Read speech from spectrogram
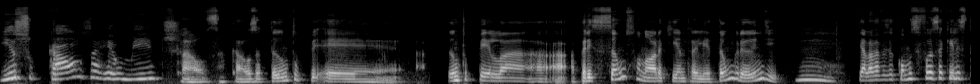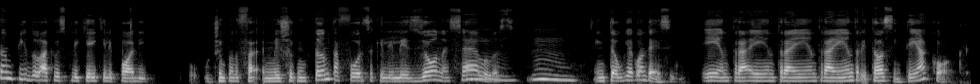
isso causa realmente. Causa, causa tanto, é, tanto pela a, a pressão sonora que entra ali é tão grande que ela vai fazer como se fosse aquele estampido lá que eu expliquei que ele pode o tímpano mexe com tanta força que ele lesiona as células. Hum, Então o que acontece? Entra, entra, entra, entra. Então assim, tem a cóclea.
